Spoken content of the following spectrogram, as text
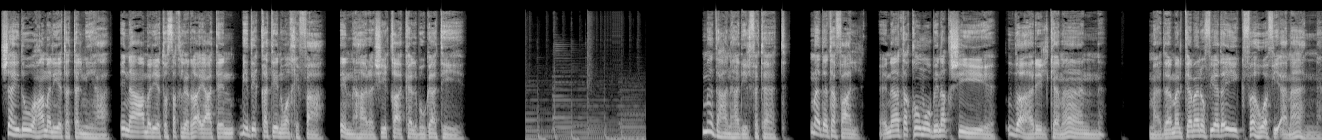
شاهدوا عملية التلميع. إنها عملية صقل رائعة بدقة وخفة. إنها رشيقة كالبوغاتي. ماذا عن هذه الفتاة؟ ماذا تفعل؟ إنها تقوم بنقش ظهر الكمان. ما دام الكمان في يديك فهو في أمان.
